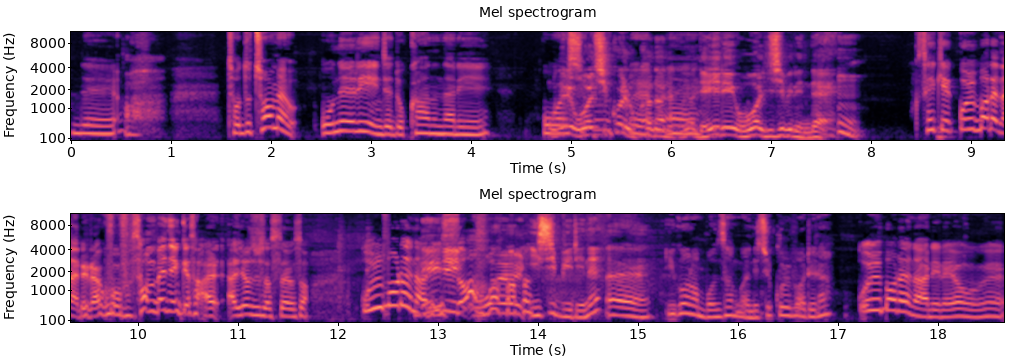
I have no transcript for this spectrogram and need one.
네. 어. 저도 처음에 오늘이 이제 녹화하는 날이 5월 오늘이 5월 19일 녹화 날이고요. 네. 내일이 5월 20일인데 음. 세계 꿀벌의 날이라고 선배님께서 알, 려주셨어요 그래서 꿀벌의 날이 있어? 5월 20일이네? 네. 이거랑 뭔 상관이지 꿀벌이랑? 꿀벌의 날이래요.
